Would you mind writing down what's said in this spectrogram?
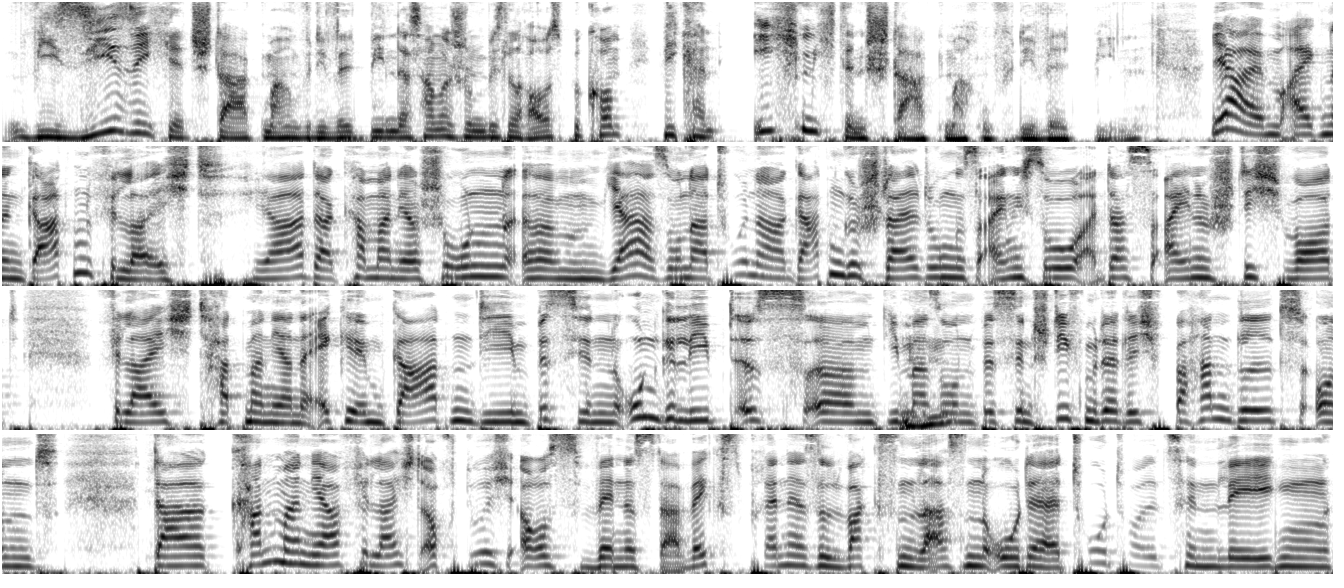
wie Sie sich jetzt stark machen für die Wildbienen. Das haben wir schon ein bisschen rausbekommen. Wie kann ich mich denn stark machen für die Wildbienen? Ja, im eigenen Garten vielleicht. Ja, da kann man ja schon, ähm, ja, so naturnahe Gartengestaltung ist eigentlich so das eine Stichwort. Vielleicht hat man ja eine Ecke im Garten, die ein bisschen ungeliebt ist, ähm, die man so ein bisschen stiefmütterlich behandelt. Und da kann man ja vielleicht auch durchaus, wenn es da wächst, Brennnessel wachsen lassen oder Totholz hinlegen.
